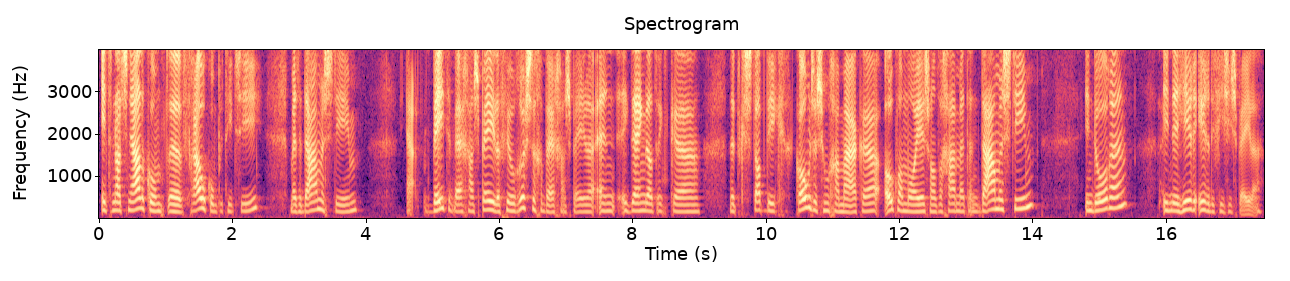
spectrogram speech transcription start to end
internationale comp- eh, vrouwencompetitie met het damesteam ja, beter ben gaan spelen. Veel rustiger ben gaan spelen. En ik denk dat ik met de stap die ik komend seizoen ga maken ook wel mooi is. Want we gaan met een damesteam in Doren in de heren-eredivisie spelen.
